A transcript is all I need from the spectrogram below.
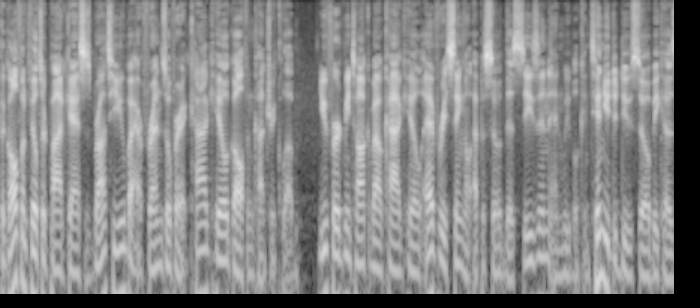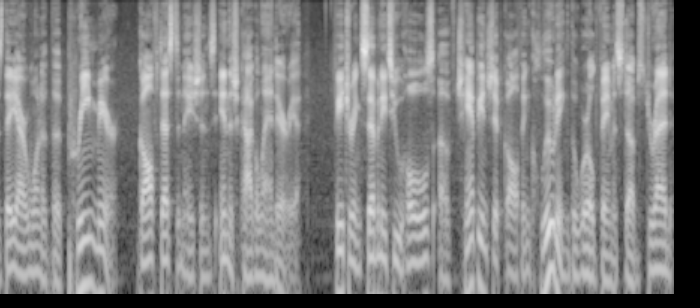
The Golf Unfiltered podcast is brought to you by our friends over at Cog Hill Golf and Country Club. You've heard me talk about Cog Hill every single episode this season, and we will continue to do so because they are one of the premier golf destinations in the Chicagoland area. Featuring 72 holes of championship golf, including the world famous Dubsdread,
